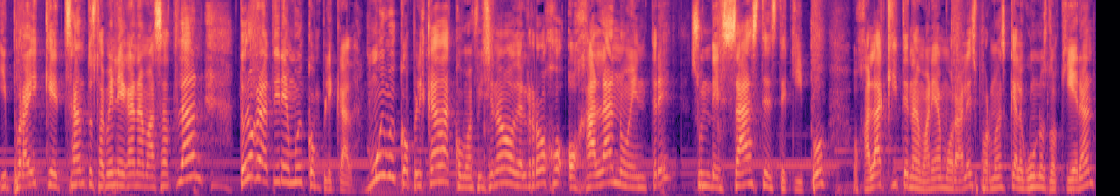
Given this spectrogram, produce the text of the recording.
y por ahí que Santos también le gana a Mazatlán. Que la tiene muy complicada, muy muy complicada como aficionado del rojo. Ojalá no entre, es un desastre este equipo. Ojalá quiten a María Morales, por más que algunos lo quieran,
